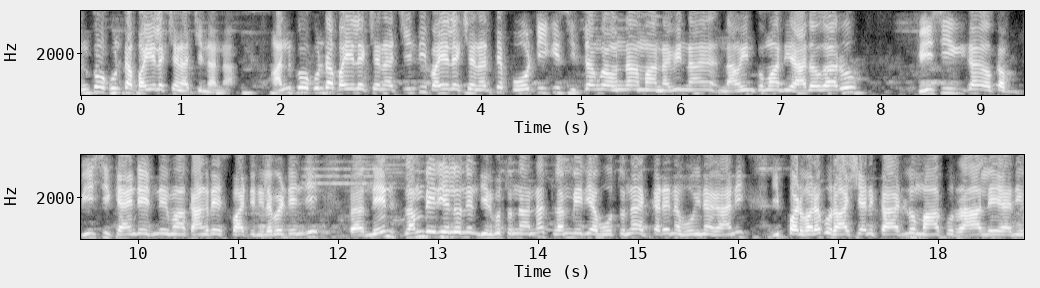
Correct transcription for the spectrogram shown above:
అనుకోకుండా బై ఎలక్షన్ వచ్చిందన్న. అనుకోకుండా బై ఎలక్షన్ వచ్చింది. బై ఎలక్షన్ వస్తే పోటీకి సిద్ధంగా ఉన్న మా నవీన్ నవీన్ కుమార్ యాదవ్ గారు బీసీగా ఒక బీసీ క్యాండిడేట్ని మా కాంగ్రెస్ పార్టీ నిలబెట్టింది. నేను స్లమ్ ఏరియాలో నేను తిరుగుతున్నా అన్న స్లమ్ ఏరియా పోతున్నా ఎక్కడైనా పోయినా కానీ ఇప్పటి వరకు రేషన్ కార్డులు మాకు రాలే అని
